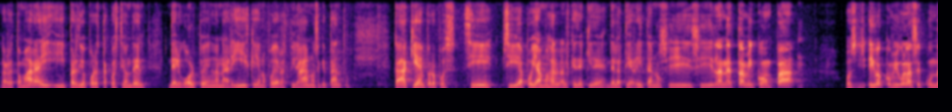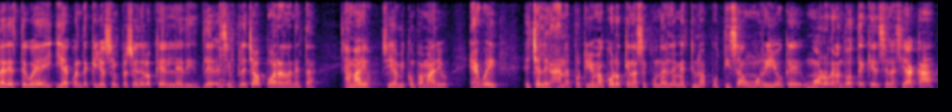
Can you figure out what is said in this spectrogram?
la retomara y, y perdió por esta cuestión del, del golpe en la nariz, que ya no podía respirar, no sé qué tanto. Cada quien, pero pues sí, sí apoyamos al, al que es de aquí de, de la tierrita, ¿no? Sí, sí, la neta, mi compa, pues iba conmigo en la secundaria este güey y da cuenta que yo siempre soy de los que le, di- le- siempre le he echado porra, la neta. ¿A güey, Mario? Sí, a mi compa Mario. Eh, güey, échale ganas, porque yo me acuerdo que en la secundaria le metí una putiza a un morrillo, que, un morro grandote que se le hacía acá.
